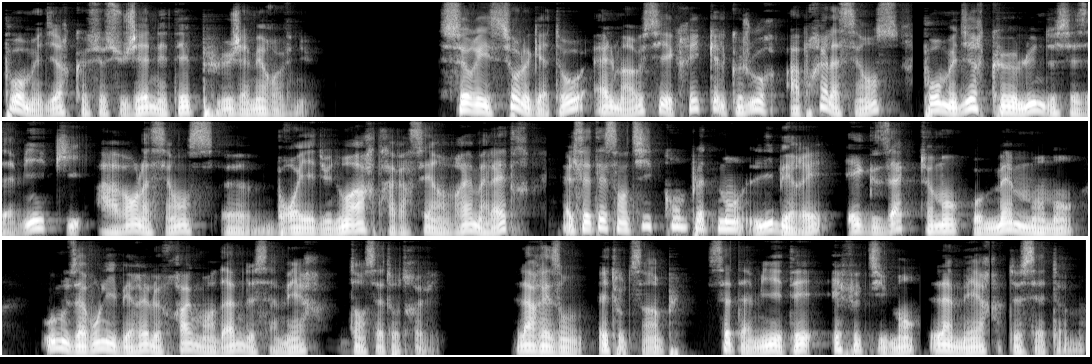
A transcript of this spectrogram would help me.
pour me dire que ce sujet n'était plus jamais revenu. Cerise sur le gâteau, elle m'a aussi écrit quelques jours après la séance pour me dire que l'une de ses amies, qui avant la séance euh, broyait du noir, traversait un vrai mal-être, elle s'était sentie complètement libérée exactement au même moment où nous avons libéré le fragment d'âme de sa mère dans cette autre vie. La raison est toute simple, cette amie était effectivement la mère de cet homme.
